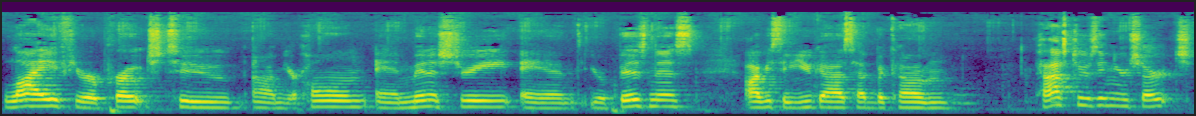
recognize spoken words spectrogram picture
life, your approach to um, your home and ministry and your business, obviously, you guys have become pastors in your church.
